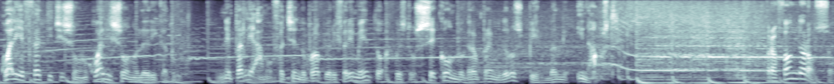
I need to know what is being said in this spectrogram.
Quali effetti ci sono? Quali sono le ricadute? Ne parliamo facendo proprio riferimento a questo secondo Gran Premio dello Spielberg in Austria. Profondo Rosso,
